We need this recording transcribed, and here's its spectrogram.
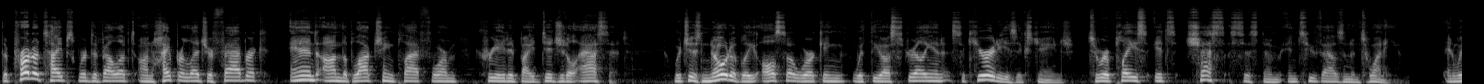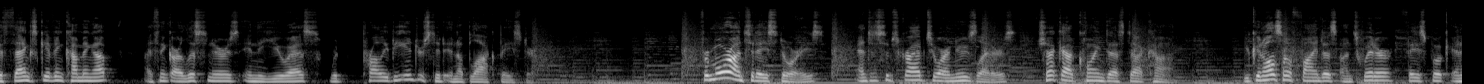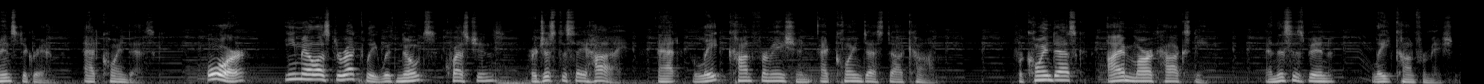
The prototypes were developed on Hyperledger Fabric and on the blockchain platform created by Digital Asset, which is notably also working with the Australian Securities Exchange to replace its CHESS system in 2020. And with Thanksgiving coming up, I think our listeners in the US would probably be interested in a block blockbaster. For more on today's stories and to subscribe to our newsletters, check out Coindesk.com. You can also find us on Twitter, Facebook, and Instagram at Coindesk. Or email us directly with notes, questions, or just to say hi at lateconfirmation at Coindesk.com. For Coindesk, I'm Mark Hochstein, and this has been Late Confirmation.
